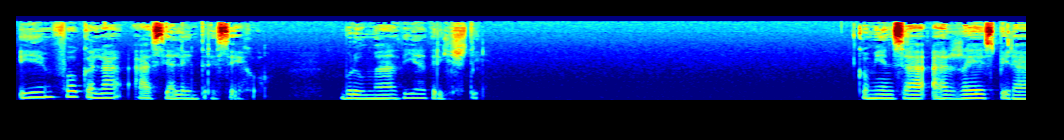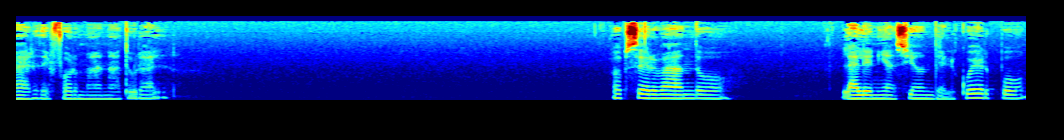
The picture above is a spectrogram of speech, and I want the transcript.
y enfócala hacia el entrecejo. Brumadhya Drishti. Comienza a respirar de forma natural. Observando la alineación del cuerpo,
